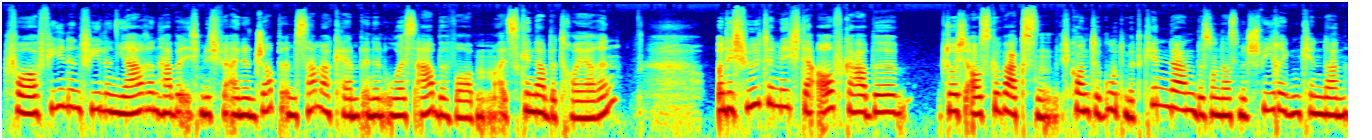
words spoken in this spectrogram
Vor vielen, vielen Jahren habe ich mich für einen Job im Summercamp in den USA beworben als Kinderbetreuerin. Und ich fühlte mich der Aufgabe durchaus gewachsen. Ich konnte gut mit Kindern, besonders mit schwierigen Kindern,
